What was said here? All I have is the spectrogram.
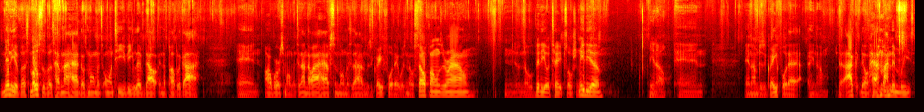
many of us, most of us have not had those moments on TV lived out in the public eye and our worst moments. And I know I have some moments that I was grateful there was no cell phones around, there was no videotape, social media, you know, and and I'm just grateful that you know that I don't have my memories,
